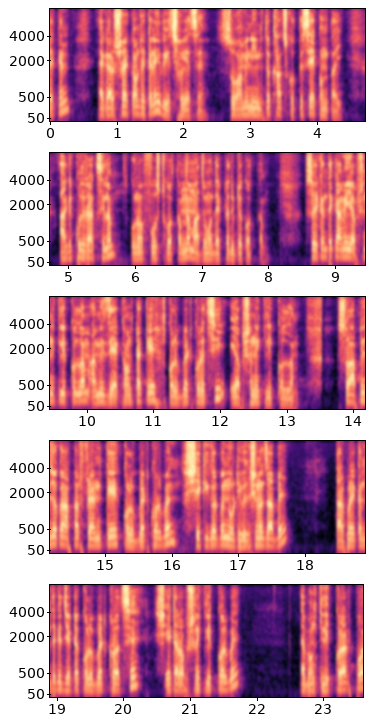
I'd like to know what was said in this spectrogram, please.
দেখেন এগারোশো অ্যাকাউন্ট এখানে রিচ হয়েছে। সো আমি নিয়মিত কাজ করতেছি এখন তাই। আগে খুলে রাখছিলাম, কোনো পোস্ট করতাম না, মাঝে মধ্যে একটা দুটো করতাম। সো এখান থেকে আমি এই অপশানে ক্লিক করলাম। আমি যে অ্যাকাউন্টটাকে কলাবরেট করেছি, এই অপশানে ক্লিক করলাম। সো আপনি যখন আপনার ফ্রেন্ডকে কলাবরেট করবেন, সে কী করবেন? নোটিফিকেশনে যাবে। তারপর এখান থেকে যেটা কোলাবরেট করাচ্ছে সেটার অপশানে ক্লিক করবে এবং ক্লিক করার পর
